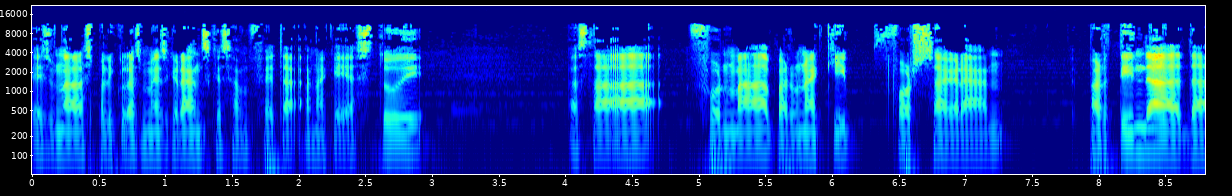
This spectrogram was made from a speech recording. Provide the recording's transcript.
és una de les pel·lícules més grans que s'han fet en aquell estudi, està formada per un equip força gran, partint de, de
